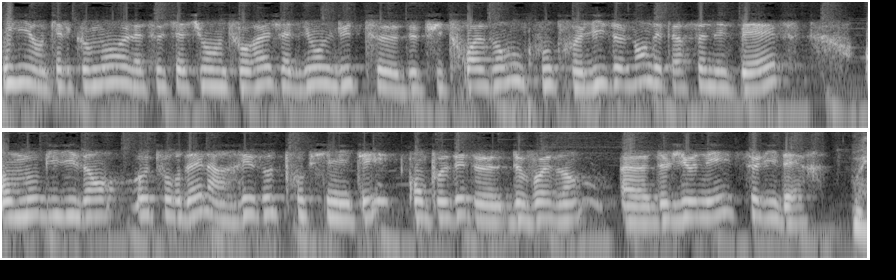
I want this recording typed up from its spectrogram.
Oui, en quelques mots, l'association Entourage à Lyon lutte euh, depuis trois ans contre l'isolement des personnes SDF en mobilisant autour d'elles un réseau de proximité composé de, de voisins, euh, de Lyonnais solidaires. Oui.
